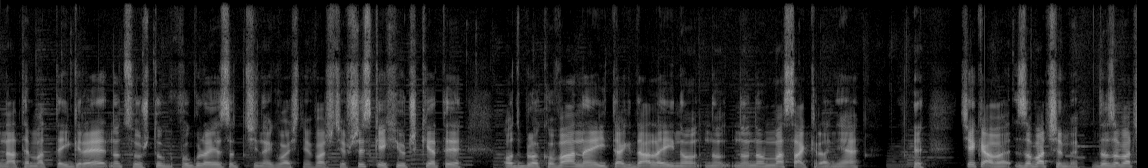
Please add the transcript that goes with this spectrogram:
na temat tej gry. No cóż, tu w ogóle jest odcinek właśnie. Patrzcie, wszystkie huge kiety odblokowane i tak dalej. No, no, no, no masakra, nie? Ciekawe, zobaczymy. Do zobaczenia.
